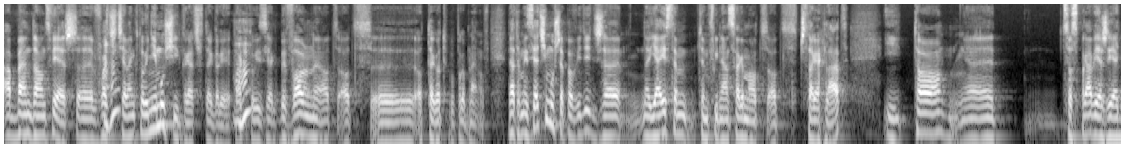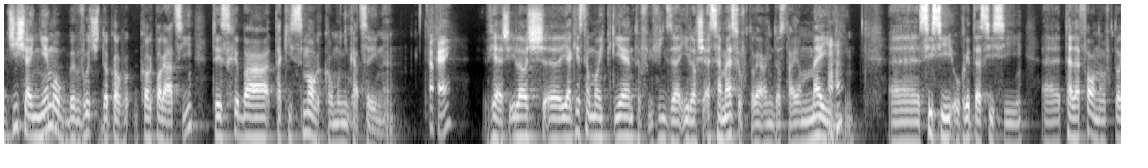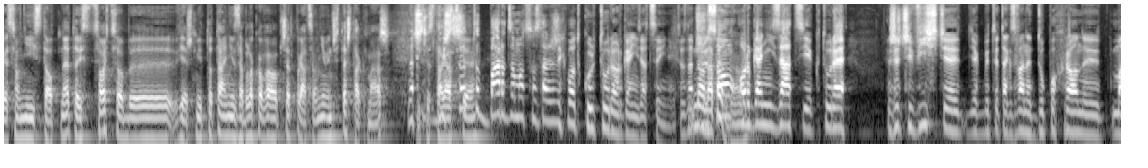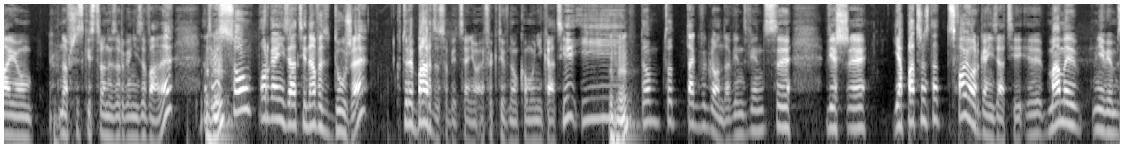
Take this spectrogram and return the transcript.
A będąc, wiesz, e, właścicielem, który nie musi grać w te gry, tak? który jest jakby wolny od, od, e, od tego typu problemów. Natomiast ja ci muszę powiedzieć, że no ja jestem tym freelancerem od, od czterech lat i to, e, co sprawia, że ja dzisiaj nie mógłbym wrócić do korporacji, to jest chyba taki smog komunikacyjny. Okej. Okay wiesz, ilość, e, jak jestem u moich klientów i widzę ilość SMS-ów, które oni dostają, maili, mhm. CC, e, ukryte CC, e, telefonów, które są nieistotne, to jest coś, co by, wiesz, mnie totalnie zablokowało przed pracą. Nie wiem, czy też tak masz. Znaczy, czy starasz się... to bardzo mocno zależy chyba od kultury organizacyjnej. To znaczy, no, że są pewno. organizacje, które rzeczywiście jakby te tak zwane dupochrony mają na wszystkie strony zorganizowane. Natomiast mhm. są organizacje, nawet duże, które bardzo sobie cenią efektywną komunikację i mhm. no, to tak wygląda, więc, więc y, wiesz, y, ja patrząc na swoją organizację, y, mamy, nie wiem,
